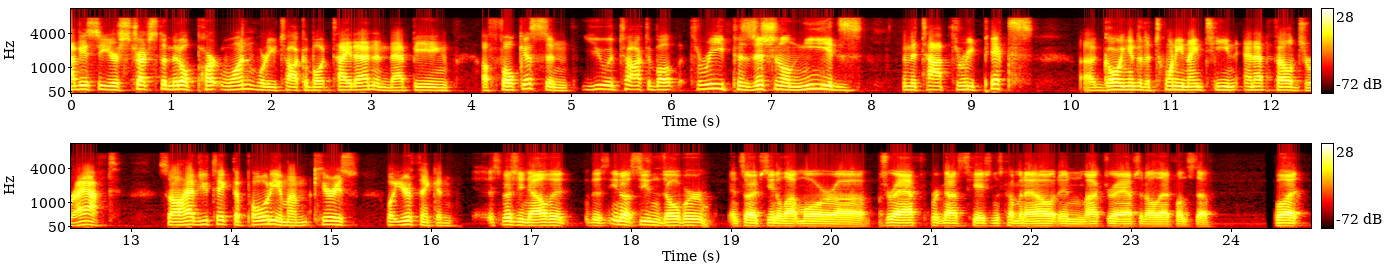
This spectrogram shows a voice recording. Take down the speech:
Obviously your stretch the middle part one where you talk about tight end and that being a focus. And you had talked about three positional needs in the top three picks uh, going into the 2019 nfl draft. So i'll have you take the podium. I'm curious what you're thinking. Especially now that this you know season's over and so i've seen a lot more uh, draft prognostications coming out and mock drafts and all that fun stuff. But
